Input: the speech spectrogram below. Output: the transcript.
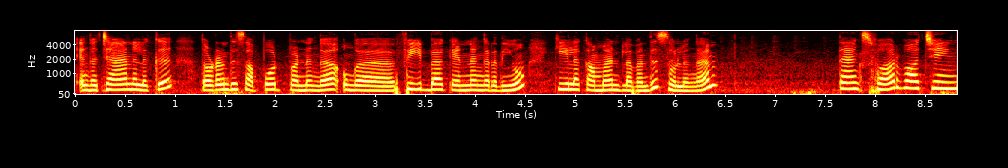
எங்கள் சேனலுக்கு தொடர்ந்து சப்போர்ட் பண்ணுங்கள் உங்கள் ஃபீட்பேக் என்னங்கிறதையும் கீழே கமெண்டில் வந்து சொல்லுங்கள் தேங்க்ஸ் ஃபார் வாட்சிங்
